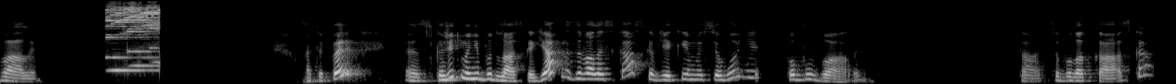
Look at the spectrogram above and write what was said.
побували? А тепер е, скажіть мені, будь ласка, як називалась казка, в якій ми сьогодні побували? Так, це була казка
